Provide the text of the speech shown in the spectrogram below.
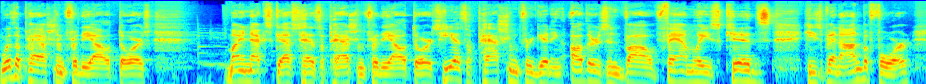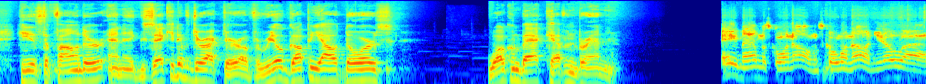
with a passion for the outdoors. My next guest has a passion for the outdoors. He has a passion for getting others involved, families, kids. He's been on before. He is the founder and executive director of Real Guppy Outdoors. Welcome back, Kevin Brannon. Hey, man, what's going on? What's going on? You know, uh,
